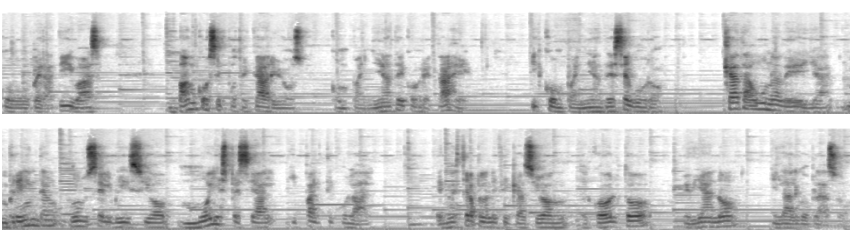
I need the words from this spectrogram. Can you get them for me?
cooperativas, bancos hipotecarios, compañías de corretaje y compañías de seguro, cada una de ellas brindan un servicio muy especial y particular en nuestra planificación de corto, mediano y largo plazo.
